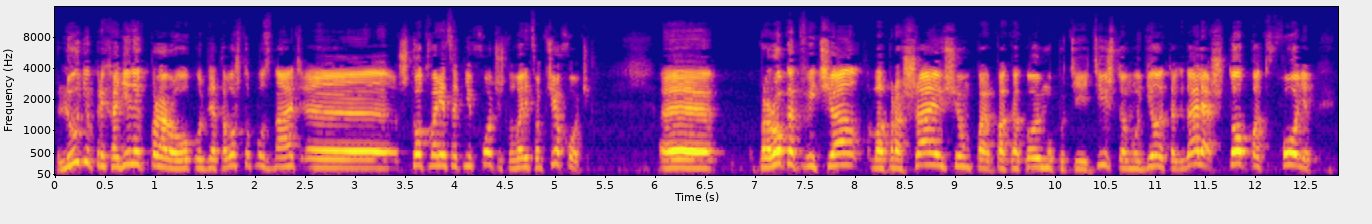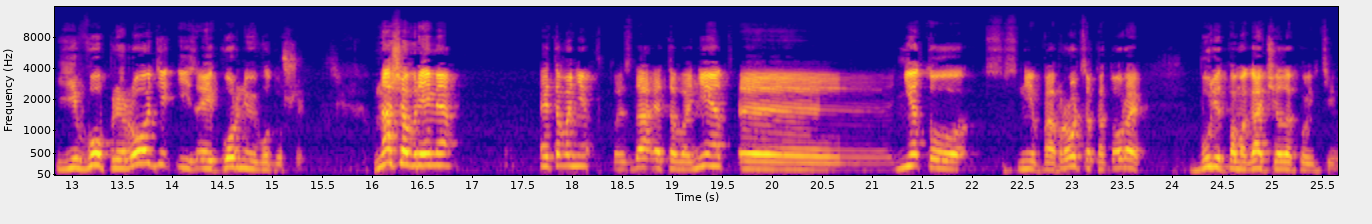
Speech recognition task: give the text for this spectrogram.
люди приходили к пророку для того, чтобы узнать, э, что творец от них хочет, что творец вообще хочет. Э, пророк отвечал вопрошающему, по, по какому пути идти, что ему делать и так далее, что подходит его природе и, и корню его души. В наше время этого нет. То есть, да, этого нет. Э, нету не, пророчества, которое будет помогать человеку идти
